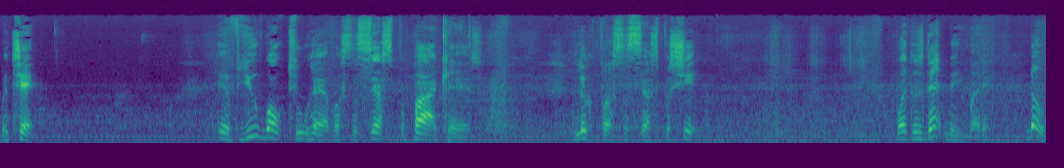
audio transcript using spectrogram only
But check. If you want to have a successful podcast, look for successful shit. What does that mean, buddy? No,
